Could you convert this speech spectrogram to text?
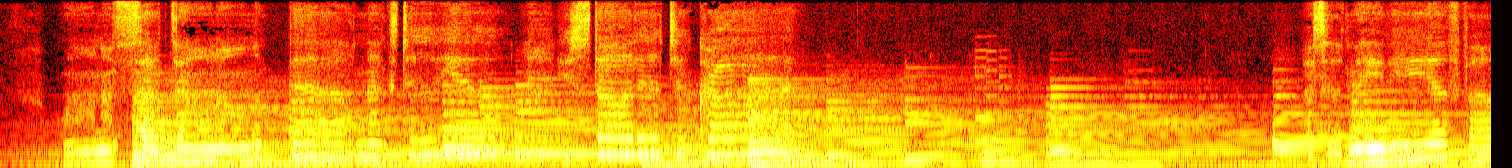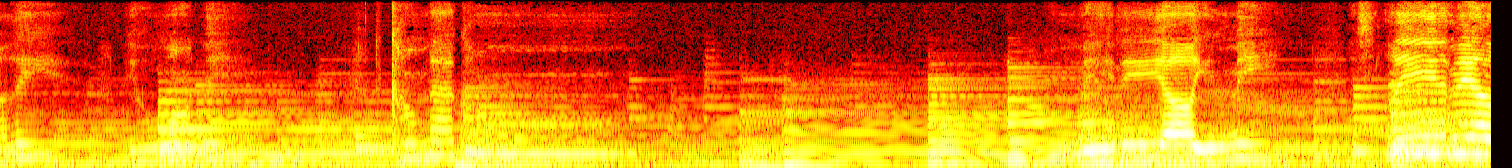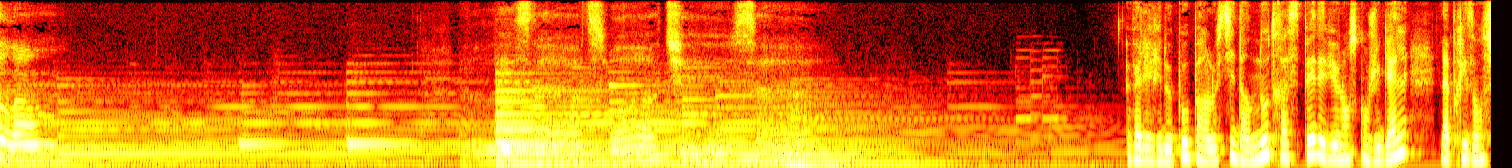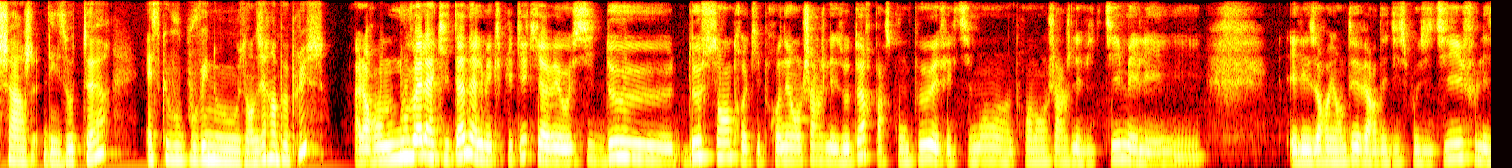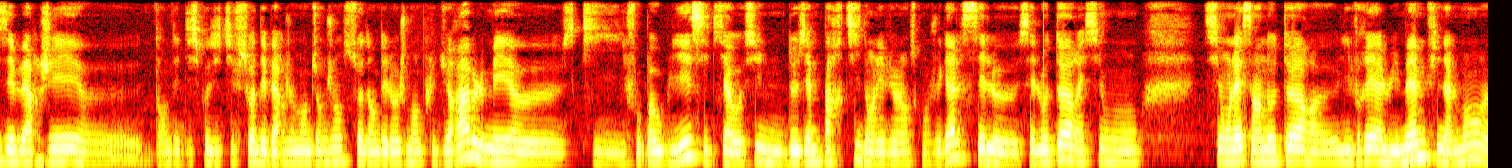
Valérie Depot parle aussi d'un autre aspect des violences conjugales, la prise en charge des auteurs. Est-ce que vous pouvez nous en dire un peu plus? Alors en Nouvelle-Aquitaine, elle m'expliquait qu'il y avait aussi deux, deux, centres qui prenaient en charge les auteurs parce qu'on peut effectivement prendre en charge les victimes et les, et les orienter vers des dispositifs, les héberger euh, dans des dispositifs soit d'hébergement d'urgence, soit dans des logements plus durables. Mais euh, ce qu'il ne faut pas oublier, c'est qu'il y a aussi une deuxième partie dans les violences conjugales, c'est l'auteur. Et si on, si on laisse un auteur euh, livré à lui-même, finalement,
